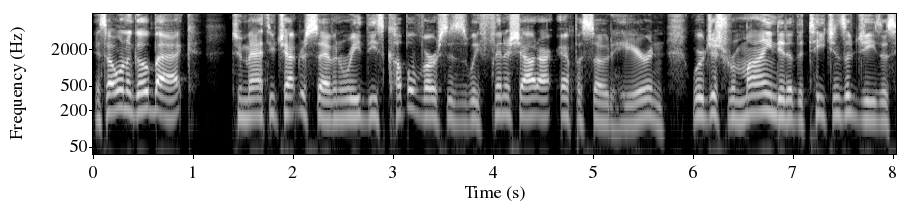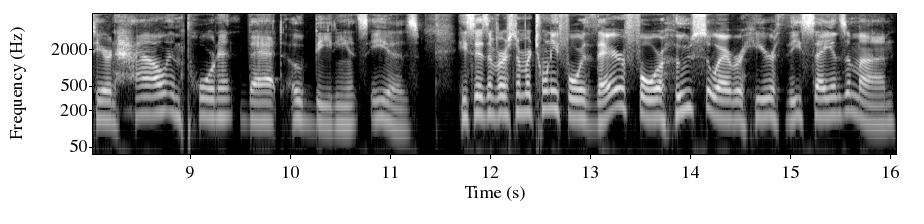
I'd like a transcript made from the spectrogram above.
And so I want to go back to Matthew chapter 7, read these couple verses as we finish out our episode here. And we're just reminded of the teachings of Jesus here and how important that obedience is. He says in verse number 24, Therefore, whosoever heareth these sayings of mine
